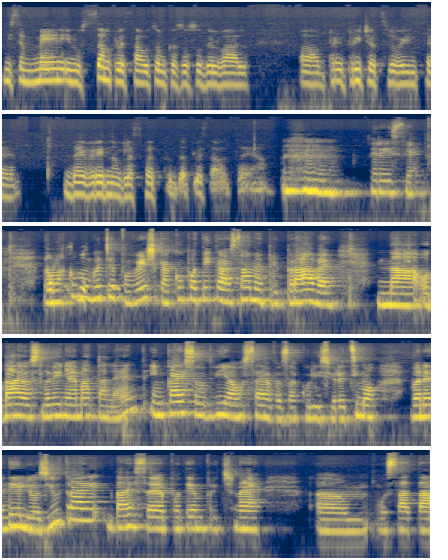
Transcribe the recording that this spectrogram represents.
mislim, meni in vsem plesalcem, ki so sodelovali, uh, prepričati slovence, da je vredno glasovati tudi za plesalce. Ja. Res je. No, lahko mogoče poveš, kako potekajo same priprave na oddajo Slovenija ima talent in kaj se odvija vse v zakulisju. Recimo v nedeljo zjutraj, kdaj se potem prične um, vsa ta.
